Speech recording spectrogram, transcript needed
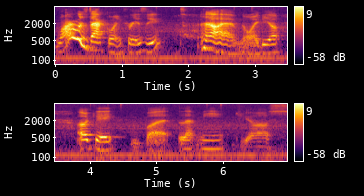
Why was that going crazy? I have no idea. Okay, but let me just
